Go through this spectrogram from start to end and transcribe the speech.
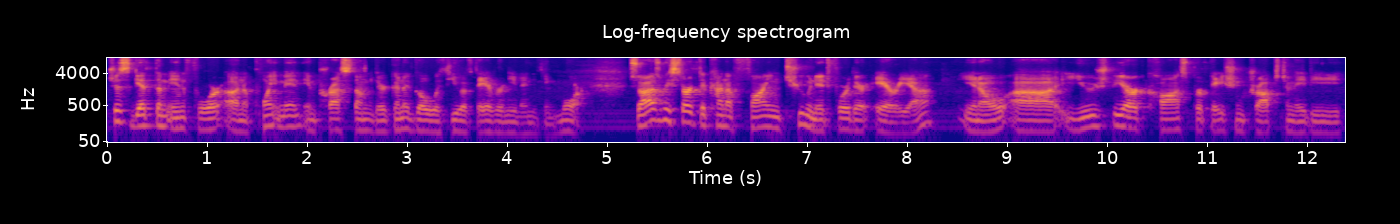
Just get them in for an appointment, impress them. They're going to go with you if they ever need anything more. So as we start to kind of fine tune it for their area, you know, uh, usually our cost per patient drops to maybe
